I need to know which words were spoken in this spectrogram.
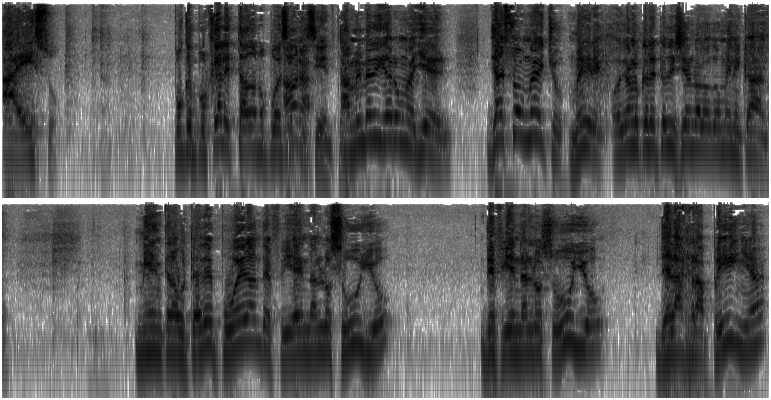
a eso. Porque ¿por qué el Estado no puede ser Ahora, eficiente? A mí me dijeron ayer, ya son hechos. Miren, oigan lo que le estoy diciendo a los dominicanos mientras ustedes puedan, defiendan lo suyo, defiendan lo suyo, de la rapiña,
